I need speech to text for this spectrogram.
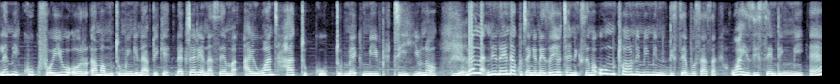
let me cook for you or ama mtu mwingine apike. Daktari anasema i want her to cook to make me tea you know. Yes. then ninaenda kutengeneza hiyo chai nikisema huu mtu aone mimi ni disable sasa. Why is he sending me eh?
